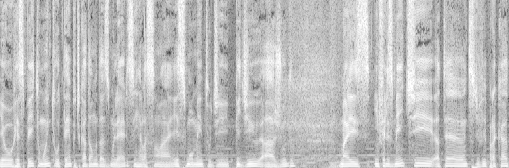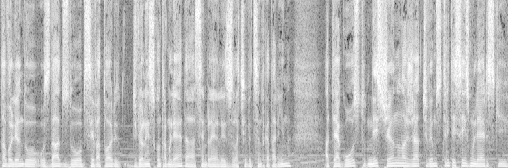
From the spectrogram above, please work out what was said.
Eu respeito muito o tempo de cada uma das mulheres em relação a esse momento de pedir a ajuda. Mas, infelizmente, até antes de vir para cá, eu estava olhando os dados do Observatório de Violência contra a Mulher da Assembleia Legislativa de Santa Catarina. Até agosto, neste ano, nós já tivemos 36 mulheres que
